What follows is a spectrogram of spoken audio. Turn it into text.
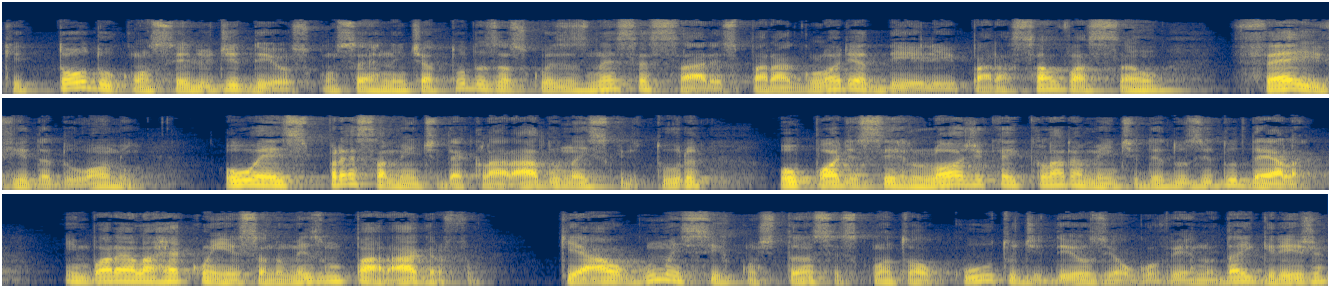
que todo o conselho de Deus concernente a todas as coisas necessárias para a glória dele e para a salvação, fé e vida do homem, ou é expressamente declarado na Escritura, ou pode ser lógica e claramente deduzido dela, embora ela reconheça no mesmo parágrafo que há algumas circunstâncias quanto ao culto de Deus e ao governo da Igreja,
